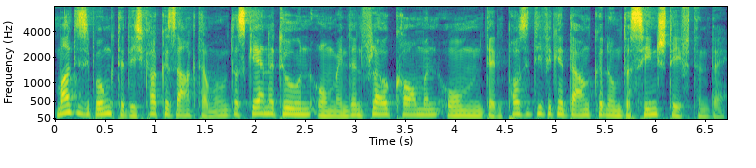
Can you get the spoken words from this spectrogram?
um all diese Punkte, die ich gerade gesagt habe, um das gerne tun, um in den Flow kommen, um den positiven Gedanken, um das Sinnstiftende.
